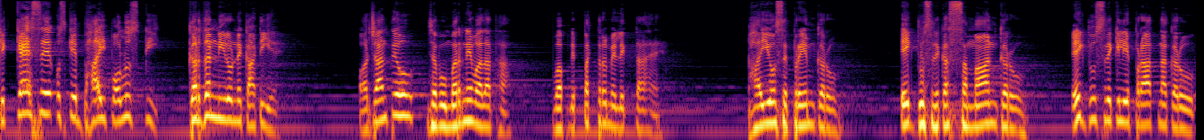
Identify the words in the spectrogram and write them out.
कि कैसे उसके भाई पौलुस की गर्दन नीरो ने काटी है। और जानते हो, जब वो मरने वाला था, वो अपने पत्र में लिखता है, भाइयों से प्रेम करो, एक दूसरे का सम्मान करो, एक दूसरे के लिए प्रार्थना करो।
